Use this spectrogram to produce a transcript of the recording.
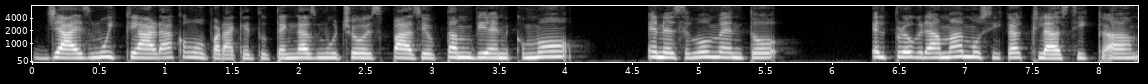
ya es muy clara como para que tú tengas mucho espacio. También como en ese momento el programa de música clásica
